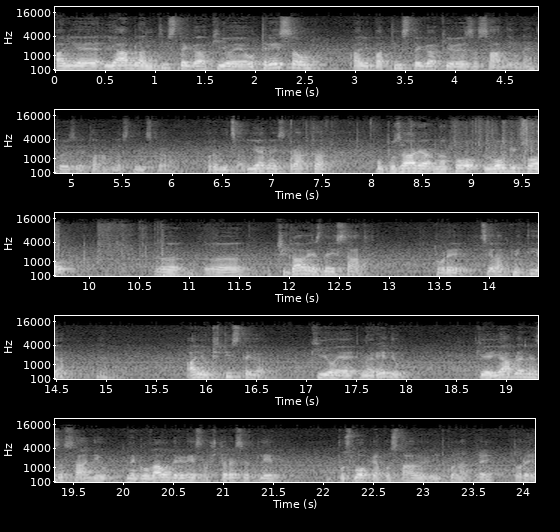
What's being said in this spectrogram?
ali je jablan tistega, ki jo je otresal, ali pa tistega, ki jo je zasadil. Ne? To je zdaj ta lastninska pravica. Jernej skratka upozarja na to logiko, uh, uh, čigav je zdaj sad, torej cela kmetija. Ne? Ali od tistega, ki jo je naredil, ki je jablanje zasadil, negoval drevesa 40 let, poslopja postavil in tako naprej, torej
